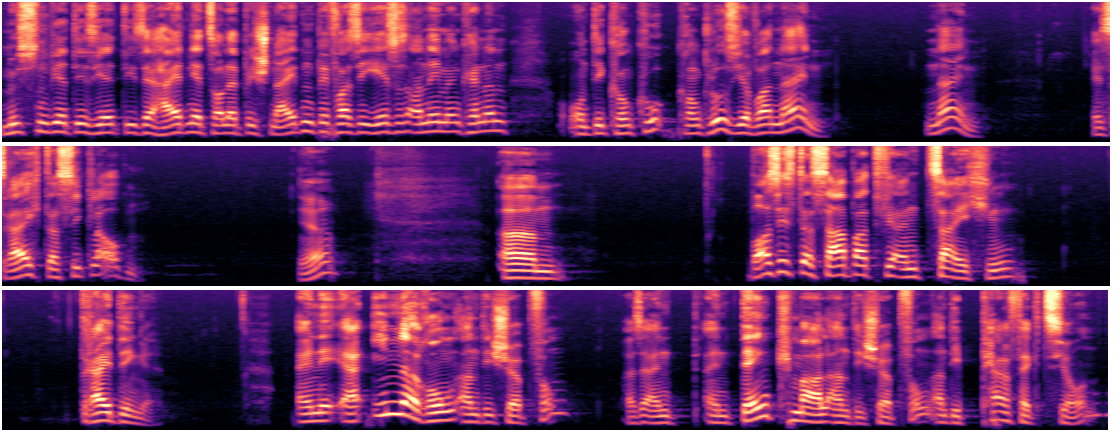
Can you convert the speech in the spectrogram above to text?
Müssen wir diese, diese Heiden jetzt alle beschneiden, bevor sie Jesus annehmen können? Und die Konklusion war nein. Nein. Es reicht, dass sie glauben. Ja? Ähm, was ist der Sabbat für ein Zeichen? Drei Dinge. Eine Erinnerung an die Schöpfung, also ein, ein Denkmal an die Schöpfung, an die Perfektion,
